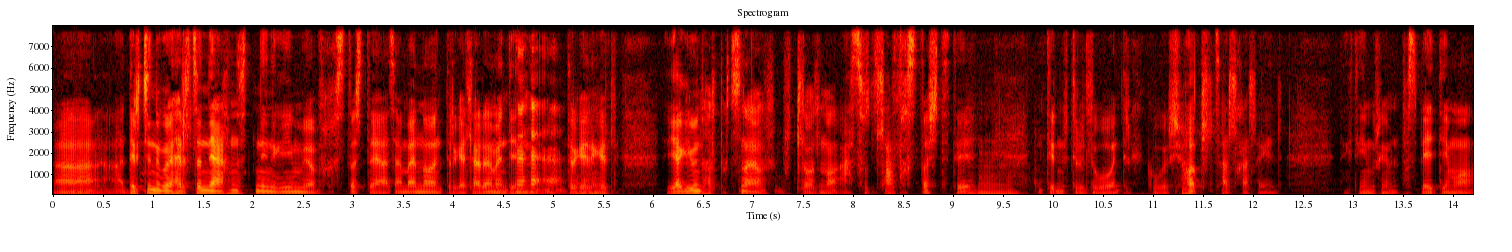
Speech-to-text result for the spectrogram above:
а тэр чинь нөгөө харилцааны анхны насны нэг юм явах хэвээр шүү дээ. Сайн байна уу энэ төр гэл орой манд энэ тэр гэл ингээл яг юунд холбогдсноо хүртэл бол нөө асуудал авах хэвээр шүү дээ тий тэр нэвтрүүлгөө энэ төр гэхгүйгээр шууд л залгаалаа гэл нэг тиймэрхүү юм бас байд юм уу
